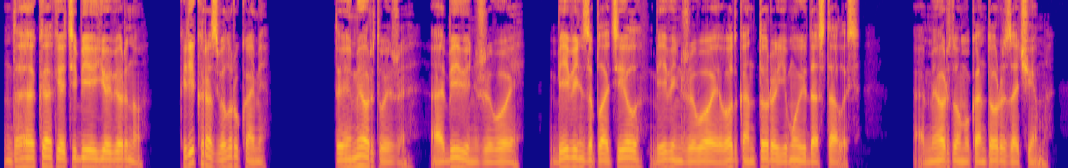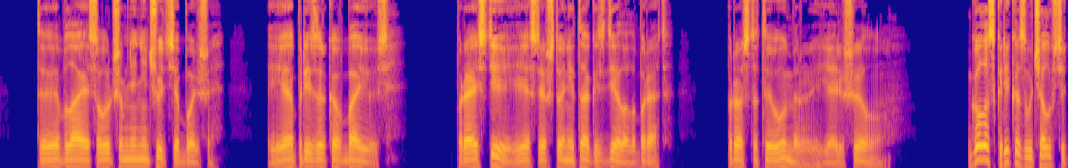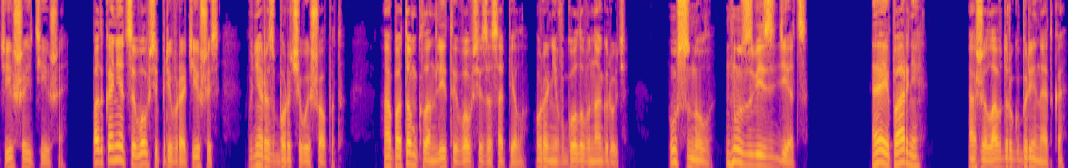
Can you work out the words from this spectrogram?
Да как я тебе ее верну? Крик развел руками. Ты мертвый же, а Бивень живой. Бивень заплатил, бивень живой, вот контора ему и досталась. А мертвому конторы зачем? Ты, Блайс, лучше мне не чуться больше. Я призраков боюсь. Прости, если что не так сделал, брат. Просто ты умер, и я решил... Голос крика звучал все тише и тише, под конец и вовсе превратившись в неразборчивый шепот. А потом кланлит и вовсе засопел, уронив голову на грудь. Уснул. Ну, звездец. «Эй, парни!» — ожила вдруг брюнетка.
